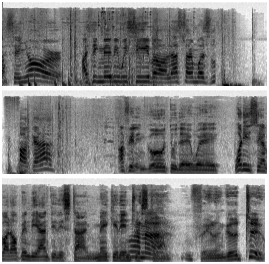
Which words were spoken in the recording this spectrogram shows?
Ah, senor. I think maybe we see if uh, last time was luck, huh? I'm feeling good today, Way. What do you say about upping the ante this time? Make it Why interesting. not? I'm feeling good too.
